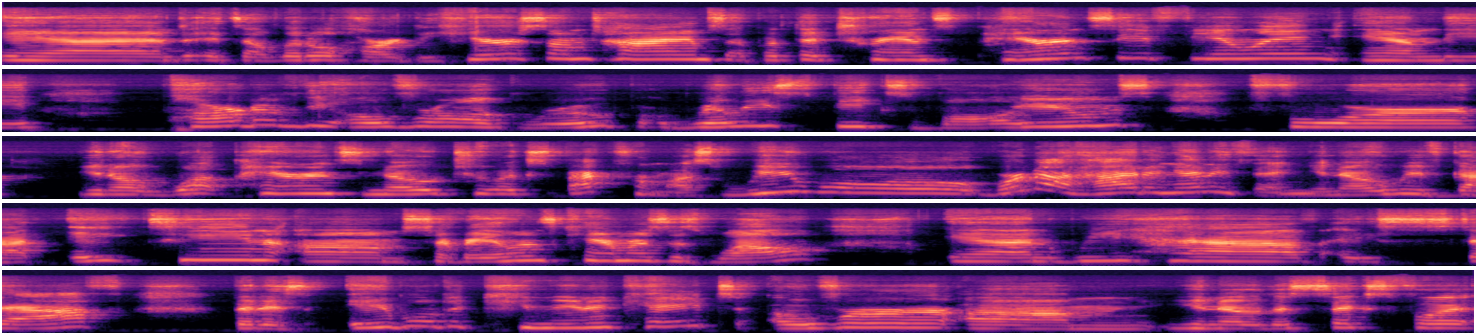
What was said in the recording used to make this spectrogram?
and it's a little hard to hear sometimes, but the transparency feeling and the part of the overall group really speaks volumes for you know what parents know to expect from us we will we're not hiding anything you know we've got 18 um, surveillance cameras as well and we have a staff that is able to communicate over um, you know the six foot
